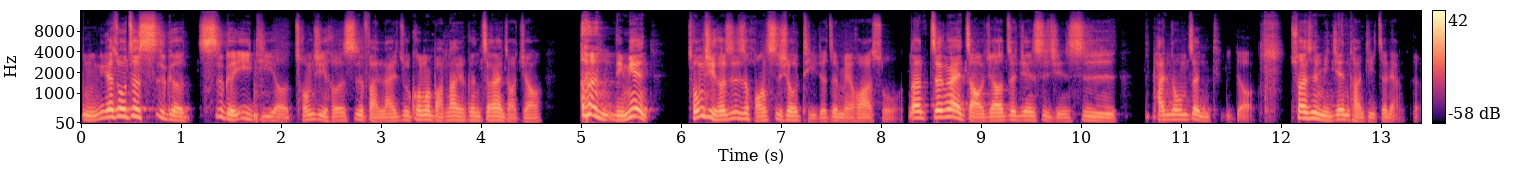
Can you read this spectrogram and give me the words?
嗯，应该说这四个四个议题哦，重启核四、反来猪、公投绑大选跟真爱早教 里面，重启核四是黄世修提的，这没话说。那真爱早教这件事情是潘忠政提的，算是民间团体这两个。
